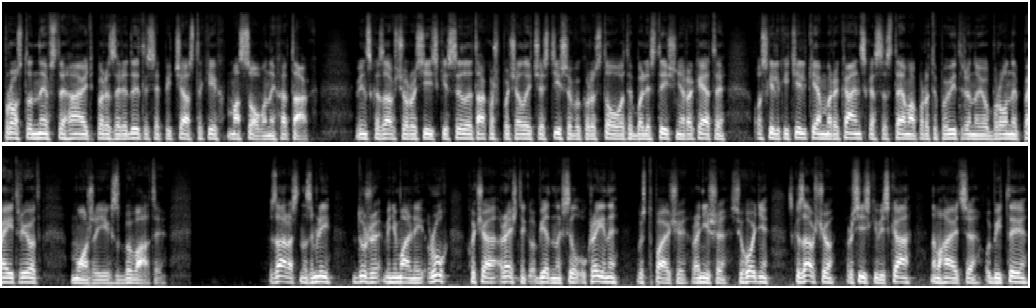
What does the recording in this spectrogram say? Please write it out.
просто не встигають перезарядитися під час таких масованих атак. Він сказав, що російські сили також почали частіше використовувати балістичні ракети, оскільки тільки американська система протиповітряної оборони Patriot може їх збивати. Зараз на землі дуже мінімальний рух. Хоча речник об'єднаних сил України, виступаючи раніше сьогодні, сказав, що російські війська намагаються обійти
